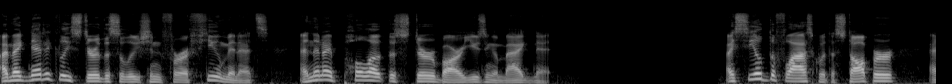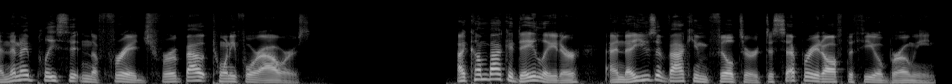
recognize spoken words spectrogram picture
I magnetically stir the solution for a few minutes, and then I pull out the stir bar using a magnet. I sealed the flask with a stopper, and then I placed it in the fridge for about 24 hours. I come back a day later, and I use a vacuum filter to separate off the theobromine.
